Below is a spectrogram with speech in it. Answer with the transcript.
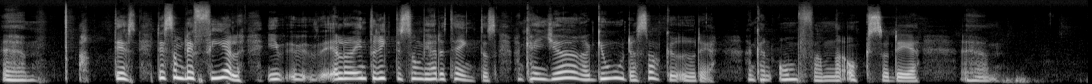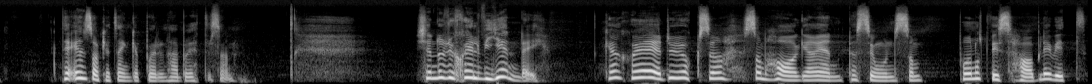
ehm, ah, det, det som blev fel, eller inte riktigt som vi hade tänkt oss. Han kan göra goda saker ur det. Han kan omfamna också det. Ehm. Det är en sak jag tänker på i den här berättelsen. Känner du själv igen dig? Kanske är du också som Hagar en person som på något vis har blivit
